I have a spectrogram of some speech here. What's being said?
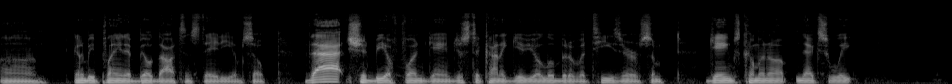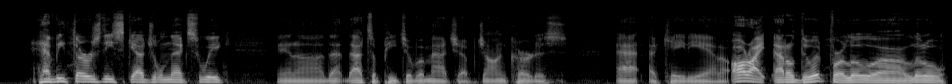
Um, going to be playing at Bill Dotson Stadium, so that should be a fun game. Just to kind of give you a little bit of a teaser of some games coming up next week heavy Thursday schedule next week, and uh, that that's a peach of a matchup. John Curtis at Acadiana. All right, that'll do it for a little uh, little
